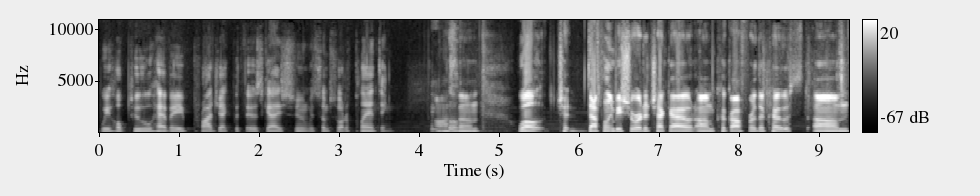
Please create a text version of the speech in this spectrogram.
we hope to have a project with those guys soon with some sort of planting. Very cool. Awesome. Well, ch- definitely be sure to check out um, Cook Off for the Coast. Um,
